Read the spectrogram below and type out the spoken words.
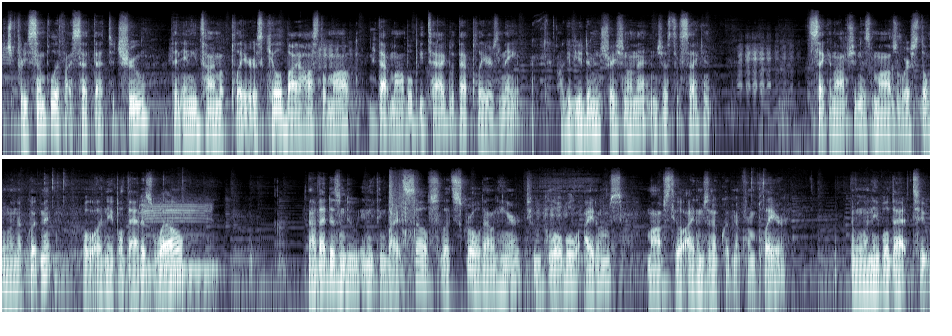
It's pretty simple. If I set that to true, then anytime a player is killed by a hostile mob, that mob will be tagged with that player's name. I'll give you a demonstration on that in just a second. Second option is mobs wear stolen equipment. We'll enable that as well. Now that doesn't do anything by itself, so let's scroll down here to global items, mob steal items and equipment from player, and we'll enable that too.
